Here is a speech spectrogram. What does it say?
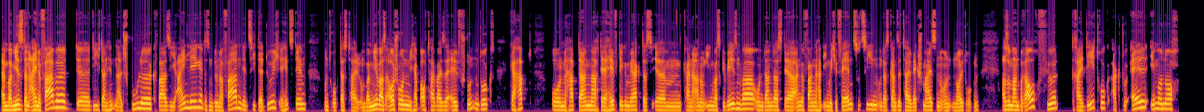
Ähm, bei mir ist es dann eine Farbe, die ich dann hinten als Spule quasi einlege. Das ist ein dünner Faden, den zieht er durch, erhitzt den und druckt das Teil. Und bei mir war es auch schon, ich habe auch teilweise elf Stunden Drucks gehabt und habe dann nach der Hälfte gemerkt, dass ähm, keine Ahnung irgendwas gewesen war und dann, dass der angefangen hat, irgendwelche Fäden zu ziehen und das ganze Teil wegschmeißen und neu drucken. Also man braucht für 3D-Druck aktuell immer noch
